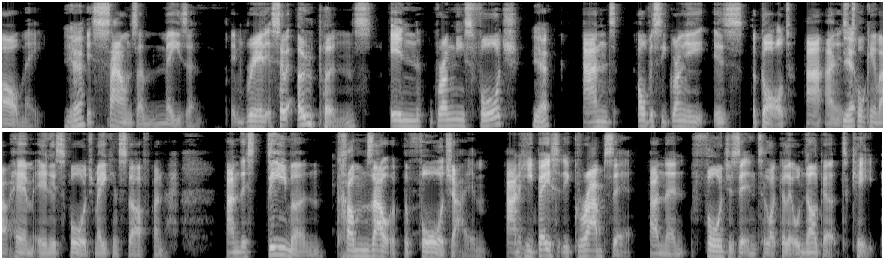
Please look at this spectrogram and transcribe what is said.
Oh, mate Yeah. it sounds amazing. It really so it opens in Grungni's forge, Yeah. and obviously Grungni is a god, uh, and it's Yep. talking about him in his forge making stuff, and and this demon comes out of the forge at him, and he basically grabs it and then forges it into like a little nugget to keep.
